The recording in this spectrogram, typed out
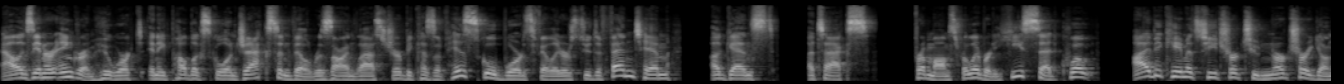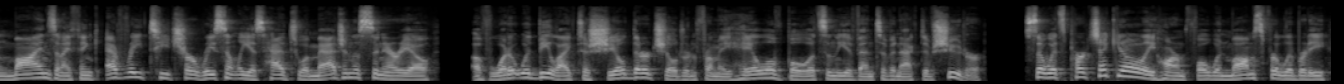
Alexander Ingram, who worked in a public school in Jacksonville, resigned last year because of his school board's failures to defend him against attacks from Moms for Liberty. He said, quote, I became a teacher to nurture young minds, and I think every teacher recently has had to imagine the scenario of what it would be like to shield their children from a hail of bullets in the event of an active shooter. So it's particularly harmful when Moms for Liberty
